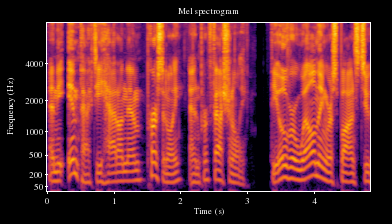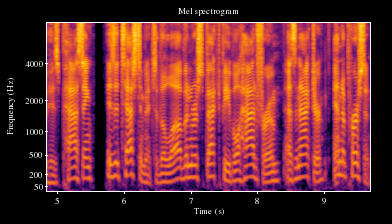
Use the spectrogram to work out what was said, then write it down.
and the impact he had on them personally and professionally. The overwhelming response to his passing is a testament to the love and respect people had for him as an actor and a person.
